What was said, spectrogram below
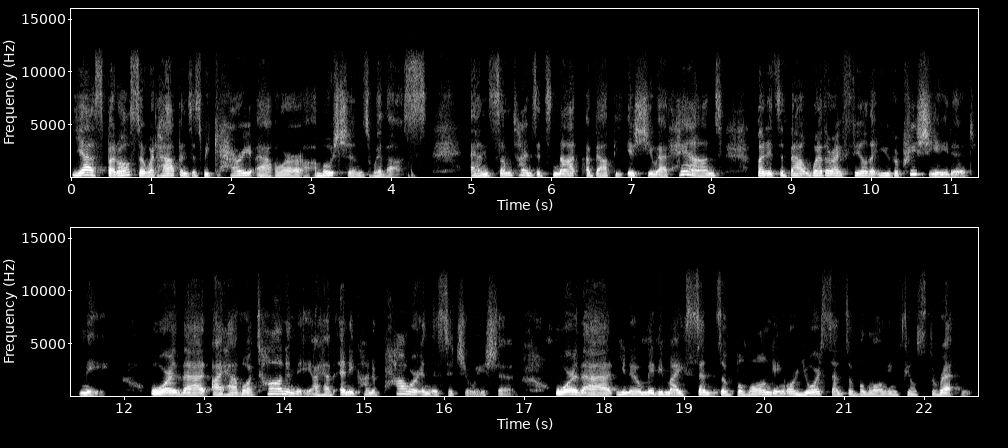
Yes, but also what happens is we carry our uh, emotions with us. And sometimes it's not about the issue at hand, but it's about whether I feel that you've appreciated me or that I have autonomy, I have any kind of power in this situation, or that you know maybe my sense of belonging or your sense of belonging feels threatened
